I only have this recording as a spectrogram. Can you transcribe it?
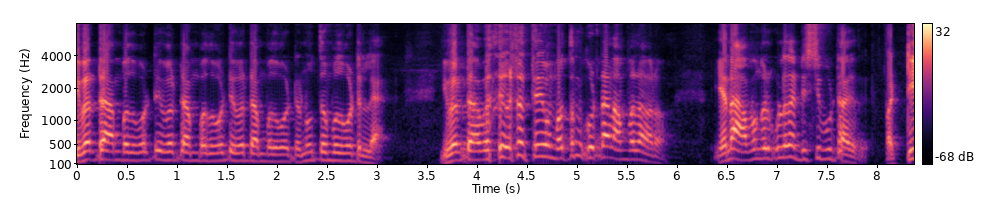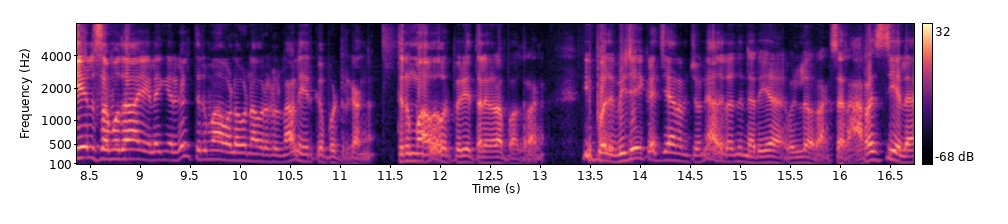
இவர்கிட்ட ஐம்பது ஓட்டு இவர்கிட்ட ஐம்பது ஓட்டு இவர்கிட்ட ஐம்பது ஓட்டு நூற்றம்பது ஓட்டு இல்லை. இவர்கிட்ட ஐம்பது இவர்கிட்ட திரும்ப மொத்தம் கூட்டினாலும் ஐம்பது தான் வரும். ஏன்னா அவங்களுக்குள்ள தான் டிஸ்ட்ரிபியூட் ஆகுது. பட்டியல் சமுதாய இளைஞர்கள் திருமாவளவன் அவர்களால் ஈர்க்கப்பட்டிருக்காங்க. திருமாவை ஒரு பெரிய தலைவராக பார்க்குறாங்க. இப்போ அது விஜய் கட்சி ஆரம்பிச்சோடனே அதுல இருந்து நிறைய வெளில வராங்க. சார் அரசியலை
